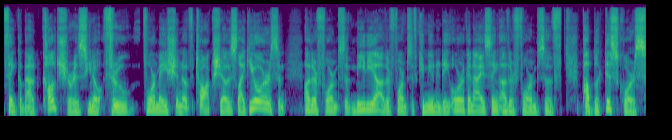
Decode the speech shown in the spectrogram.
think about culture is, you know, through formation of talk shows like yours and other forms of media, other forms of community organizing, other forms of public discourse,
